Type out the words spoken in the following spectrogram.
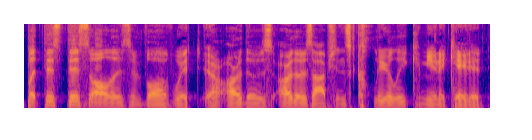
but this this all is involved with are, are those are those options clearly communicated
